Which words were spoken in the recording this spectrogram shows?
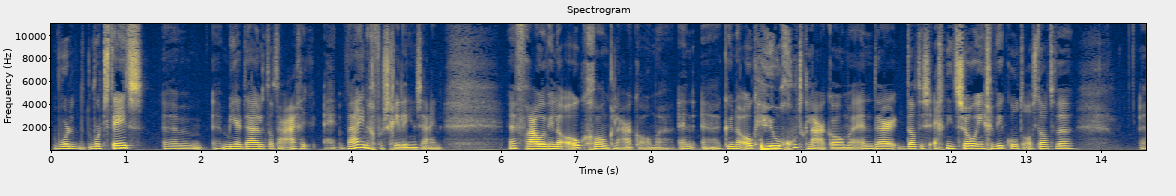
worden, wordt steeds ehm, meer duidelijk dat er eigenlijk weinig verschillen in zijn. vrouwen willen ook gewoon klaarkomen en uh, kunnen ook heel goed klaarkomen. En daar, dat is echt niet zo ingewikkeld als dat we uh,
